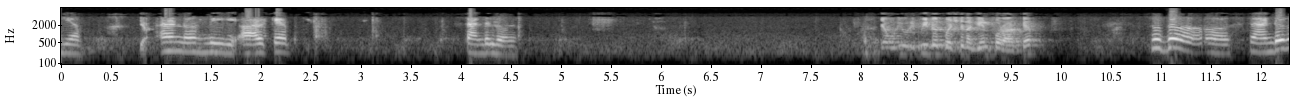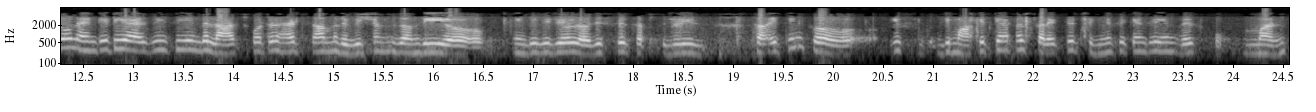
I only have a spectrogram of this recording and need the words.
Yeah. Yeah. And on the RCAP standalone. Yeah, would you repeat the question again for RCAP? So the uh, standalone entity, as we see in the last quarter, had some revisions on the uh, individual listed subsidiaries. So I think uh, if the market cap has corrected significantly in this month,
